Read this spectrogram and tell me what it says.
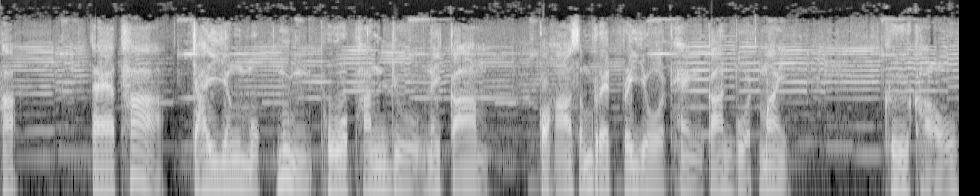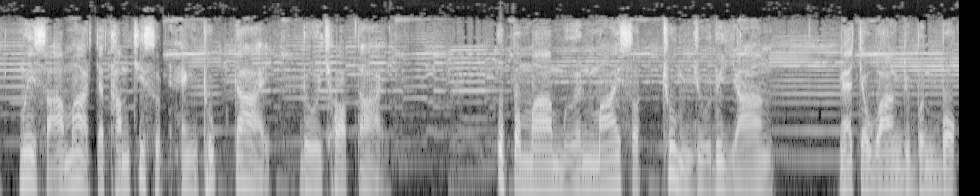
คะ แต่ถ้าใจยังหมกมุ่นพัวพันอยู่ในกาม ก็หาสำเร็จประโยชน์แห่งการบวชไม่ คือเขาไม่สามารถจะทำที่สุดแห่งทุกข์ได้โดยชอบได้ อุปมาเหมือนไม้สดชุ่มอยู่ด้วยยาง แม้จะวางอยู่บนบก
